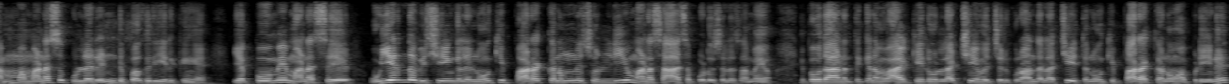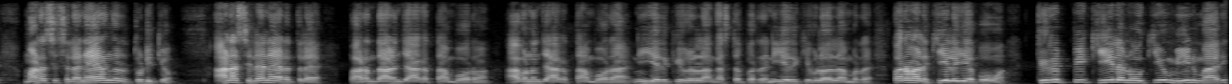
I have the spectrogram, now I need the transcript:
நம்ம மனசுக்குள்ள ரெண்டு பகுதி இருக்குங்க. எப்பவுமே மனசு உயர்ந்த விஷயங்களை நோக்கி பறக்கணும்னு சொல்லியும் மனசு ஆசைப்படும் சில சமயம். இப்போ உதாரணத்துக்கு நம்ம வாழ்க்கையில் ஒரு லட்சியம் வச்சுருக்குறோம். அந்த லட்சியத்தை நோக்கி பறக்கணும் அப்படின்னு மனசு சில நேரங்கள் துடிக்கும். ஆனால் சில நேரத்தில் பறந்தாலும் ஜாகத்தான் போகிறோம் அவனும் ஜாகத்தான் போகிறான் நீ எதுக்கு இவ்வளோலாம் கஷ்டப்படுற? நீ எதுக்கு இவ்வளோலாம் படுற பரவாயில்ல கீழேயே போவோம். திருப்பி கீழே நோக்கியும் மீன் மாதிரி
